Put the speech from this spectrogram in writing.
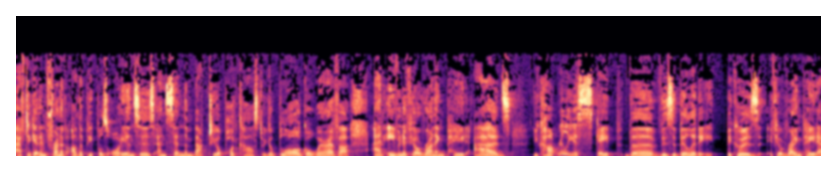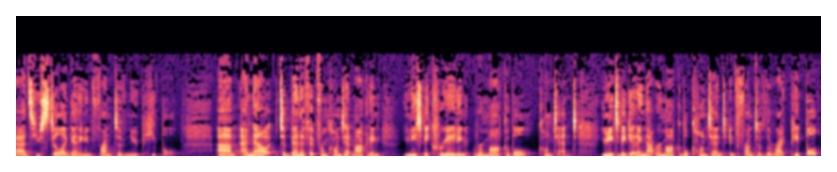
have to get in front of other people's audiences and send them back to your podcast or your blog or wherever. And even if you're running paid ads, you can't really escape the visibility because if you're running paid ads, you still are getting in front of new people. Um, and now to benefit from content marketing, you need to be creating remarkable content. You need to be getting that remarkable content in front of the right people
